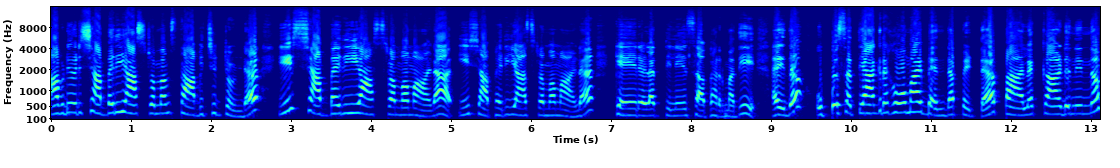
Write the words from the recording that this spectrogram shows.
അവിടെ ഒരു ശബരി ആശ്രമം സ്ഥാപിച്ചിട്ടുണ്ട്. ഈ ശബരി ആശ്രമമാണ് ഈ ശബരി ആശ്രമമാണ് കേരളത്തിലെ സബർമതി. അതായത് ഉപ്പ് സത്യാഗ്രഹവുമായി ബന്ധപ്പെട്ട് പാലക്കാട് നിന്നും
